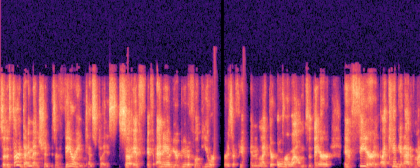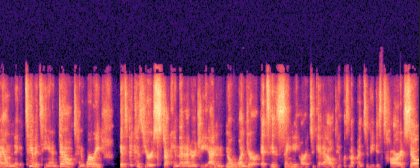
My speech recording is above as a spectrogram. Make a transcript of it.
So the third dimension is a very intense place. So if, if any of your beautiful viewers are feeling like they're overwhelmed, they're in fear, I can't get out of my own negativity and doubt and worry, it's because you're stuck in that energy. And no wonder it's insanely hard to get out. It was not meant to be this hard. So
